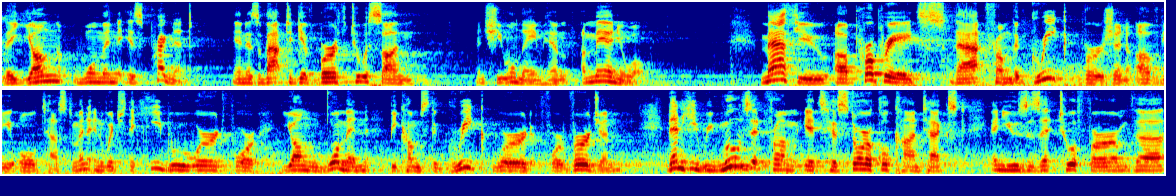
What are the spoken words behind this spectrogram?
the young woman is pregnant and is about to give birth to a son, and she will name him Emmanuel. Matthew appropriates that from the Greek version of the Old Testament, in which the Hebrew word for young woman becomes the Greek word for virgin. Then he removes it from its historical context and uses it to affirm the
